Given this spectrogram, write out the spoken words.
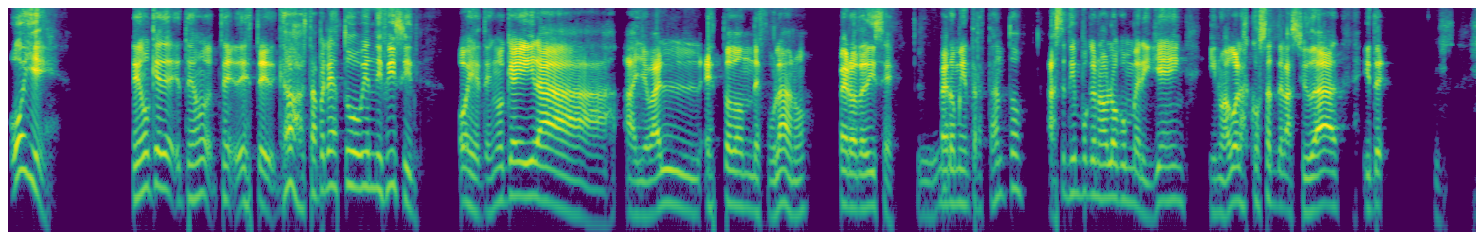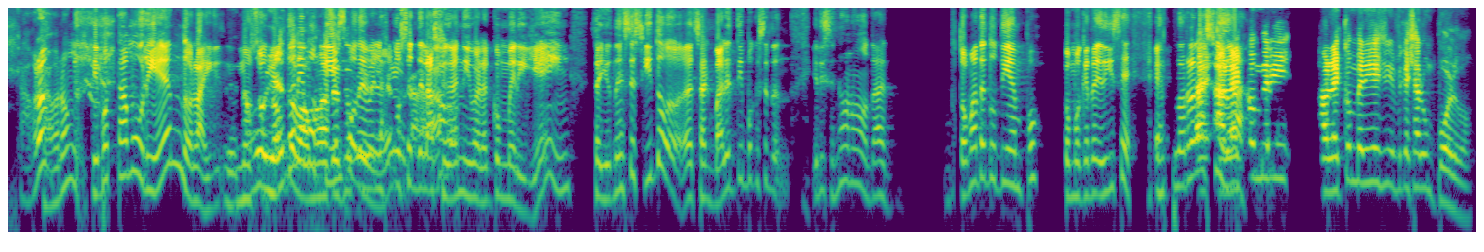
oye, tengo que, tengo, este, esta pelea estuvo bien difícil. Oye, tengo que ir a, a llevar esto donde fulano. Pero te dice, pero mientras tanto, hace tiempo que no hablo con Mary Jane y no hago las cosas de la ciudad. Y te... Cabrón. Cabrón, el tipo está muriendo. nosotros no tenemos tiempo de ver las cosas de la ciudad ni hablar con Mary Jane. O sea, yo necesito eh, salvar el tipo que se... Y dice, no, no, tómate tu tiempo. Como que te dice, explora la ciudad. Hablar con Mary, hablar con Mary Jane significa echar un polvo.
